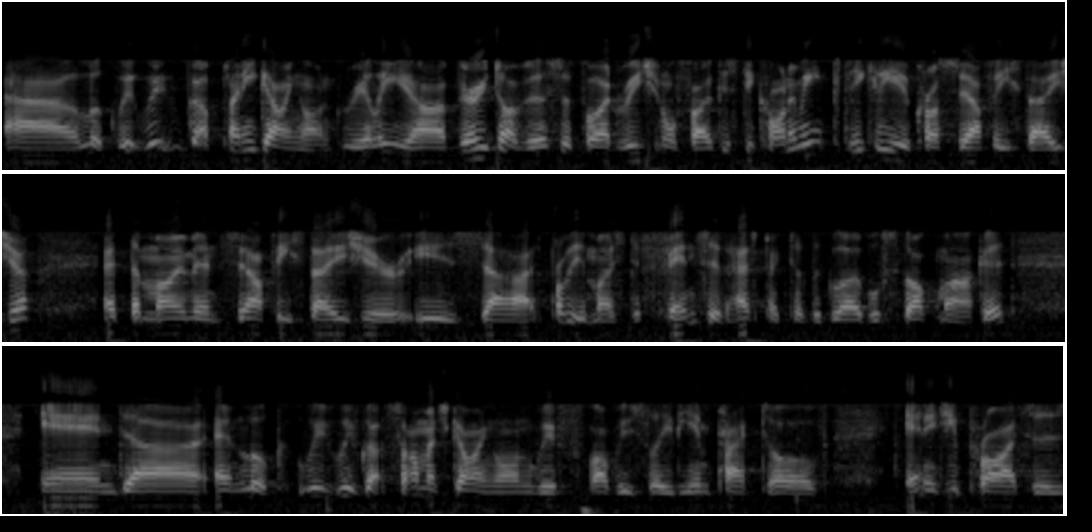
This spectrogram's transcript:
uh, look, we, we've got plenty going on, really. Uh, very diversified, regional focused economy, particularly across Southeast Asia. At the moment, Southeast Asia is uh, probably the most defensive aspect of the global stock market. And uh, and look, we've, we've got so much going on with obviously the impact of energy prices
